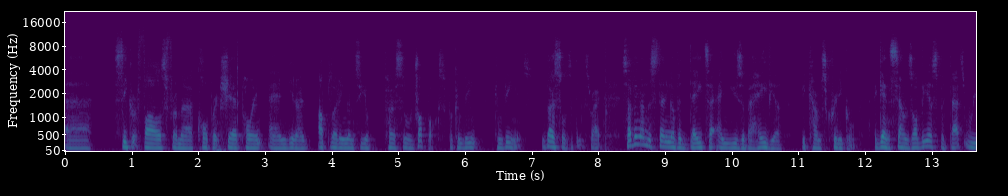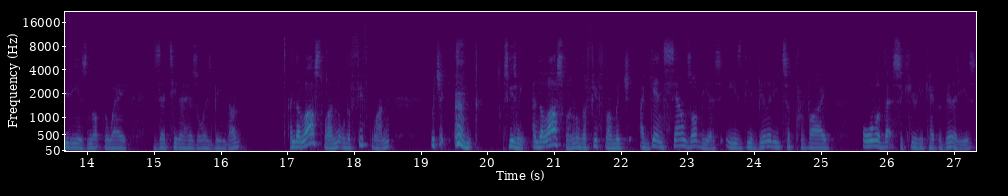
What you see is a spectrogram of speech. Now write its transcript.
uh, secret files from a corporate SharePoint and you know uploading them to your personal Dropbox for conven- convenience. Those sorts of things, right? So having understanding of a data and user behavior becomes critical. Again, sounds obvious, but that really is not the way ZTNA has always been done. And the last one, or the fifth one, which, excuse me, and the last one, or the fifth one, which again sounds obvious, is the ability to provide all of that security capabilities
